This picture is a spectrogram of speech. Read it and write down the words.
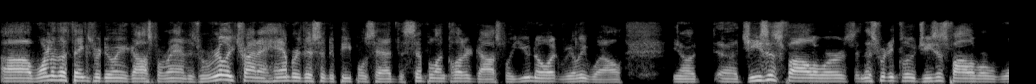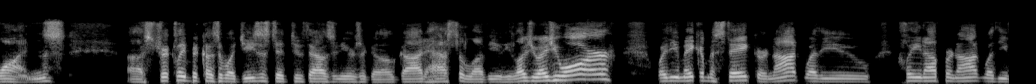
Uh, one of the things we're doing at Gospel Rant is we're really trying to hammer this into people's head. The simple, uncluttered gospel. You know it really well. You know, uh, Jesus followers, and this would include Jesus follower ones uh, strictly because of what Jesus did 2,000 years ago. God has to love you. He loves you as you are, whether you make a mistake or not, whether you clean up or not, whether you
